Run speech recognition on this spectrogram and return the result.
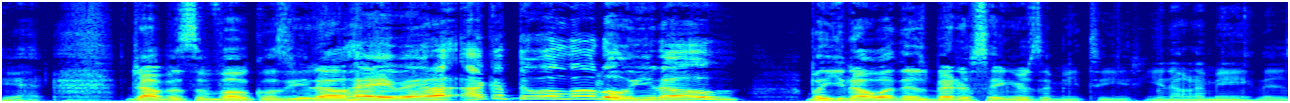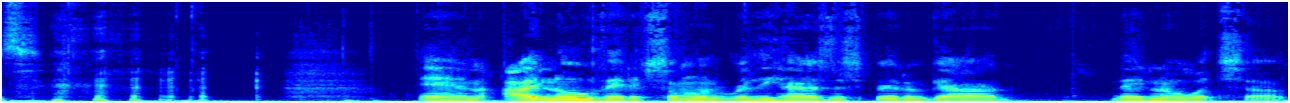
yeah, dropping some vocals, you know, hey, man, I, I can do a little, you know. But you know what? There's better singers than me too. You know what I mean? There's. and I know that if someone really has the spirit of God, they know what's up.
